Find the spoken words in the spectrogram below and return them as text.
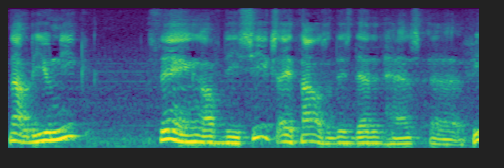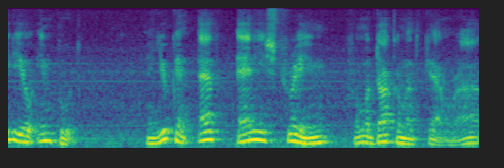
Now the unique thing of the CX8000 is that it has a video input and you can add any stream from a document camera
